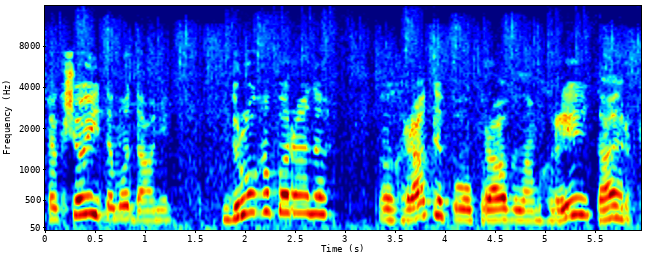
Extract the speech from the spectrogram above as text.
Так що йдемо далі. Друга порада грати по правилам гри та РП.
